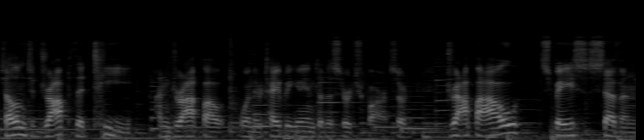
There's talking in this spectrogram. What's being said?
Tell them to drop the T on dropout when they're typing it into the search bar. So dropout space seven,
